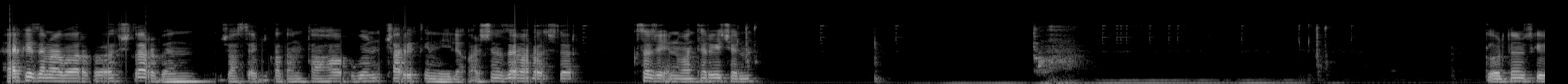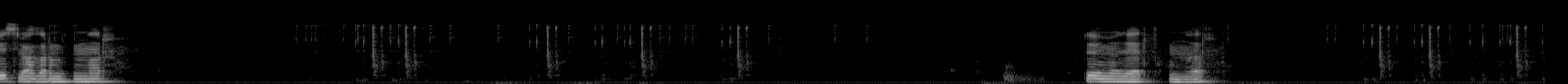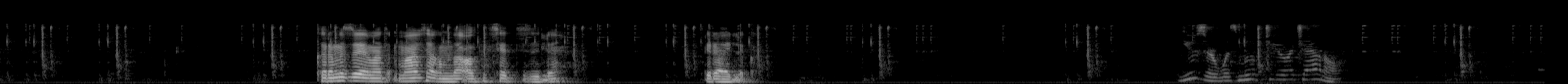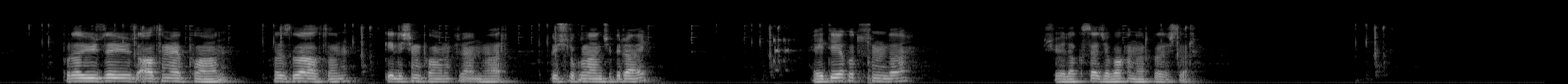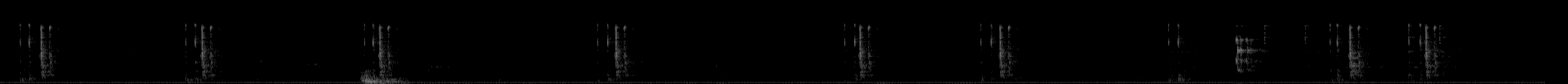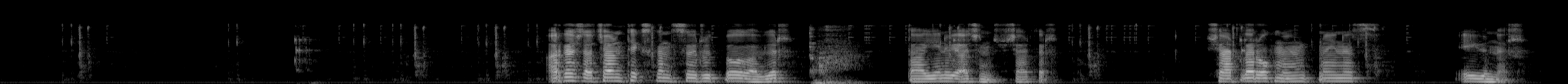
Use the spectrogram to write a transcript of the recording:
Herkese merhabalar arkadaşlar. Ben Just Replica'dan Taha. Bugün çar etkinliğiyle karşınızdayım arkadaşlar. Kısaca envantere geçelim. Gördüğünüz gibi silahlarımız bunlar. Dövmeler bunlar. Kırmızı ve ma- mavi takımda altın set dizili. Bir aylık. User was moved to your channel. Burada %100 altın ve puan. Hızlı altın. Gelişim puanı falan var. Güçlü kullanıcı bir ay. Hediye kutusunda şöyle kısaca bakın arkadaşlar. Arkadaşlar çarın tek sıkıntısı rütbe olabilir. Daha yeni bir açılmış bir şarttır. Şartları okumayı unutmayınız. İyi günler.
